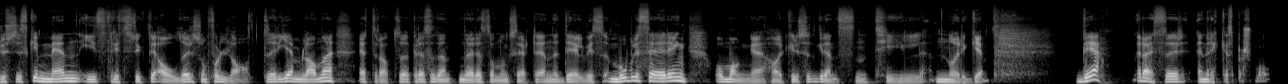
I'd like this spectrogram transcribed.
russiske menn i stridsdyktig alder som forlater hjemlandet etter at presidenten deres annonserte en delvis mobilisering, og mange har krysset grensen til Norge. Det reiser en rekke spørsmål.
